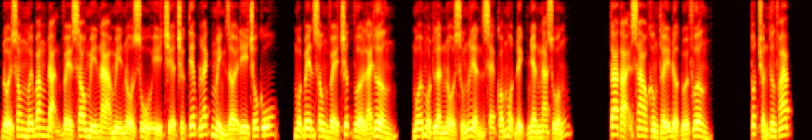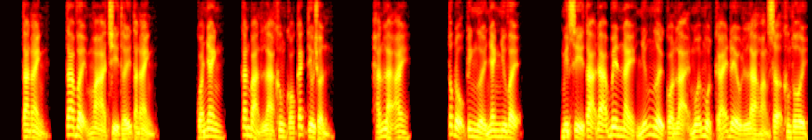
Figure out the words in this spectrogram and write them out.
Đổi xong mới băng đạn về sau mỹ nạ mỹ nổ sủ ỉ chĩa trực tiếp lách mình rời đi chỗ cũ, một bên sông về trước vừa lái thương, mỗi một lần nổ súng liền sẽ có một địch nhân ngã xuống. Ta tại sao không thấy được đối phương? Tốt chuẩn thương pháp. Tàn ảnh, ta vậy mà chỉ thấy tàn ảnh. Quá nhanh, căn bản là không có cách tiêu chuẩn. Hắn là ai? Tốc độ kinh người nhanh như vậy mị sĩ tạ đã bên này, những người còn lại mỗi một cái đều là hoảng sợ không thôi.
